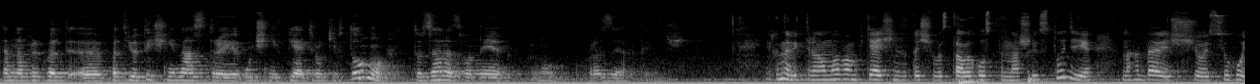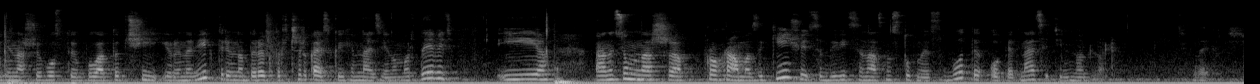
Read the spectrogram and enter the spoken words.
там, наприклад, е, патріотичні настрої учнів 5 років тому, то зараз вони ну в рази активніші. Ірина Вікторівна, ми вам вдячні за те, що ви стали гостем нашої студії. Нагадаю, що сьогодні нашою гостею була Топчій Ірина Вікторівна, директор Черкаської гімназії номер 9 І на цьому наша програма закінчується. Дивіться нас наступної суботи о 15.00. Найкраще.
